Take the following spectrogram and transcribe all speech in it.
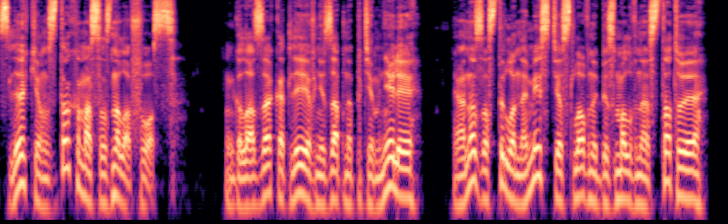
С легким вздохом осознала Фосс. Глаза Котлея внезапно потемнели, и она застыла на месте, словно безмолвная статуя.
